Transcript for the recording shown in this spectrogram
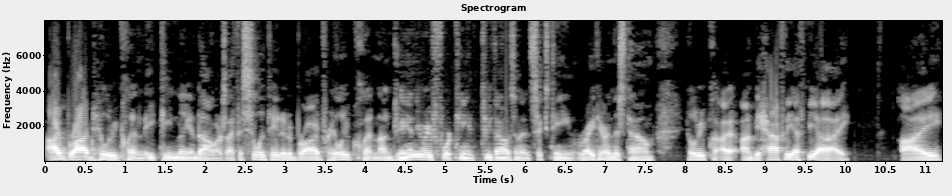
I bribed Hillary Clinton $18 million. I facilitated a bribe for Hillary Clinton on January 14th, 2016, right here in this town. Hillary, on behalf of the FBI, I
